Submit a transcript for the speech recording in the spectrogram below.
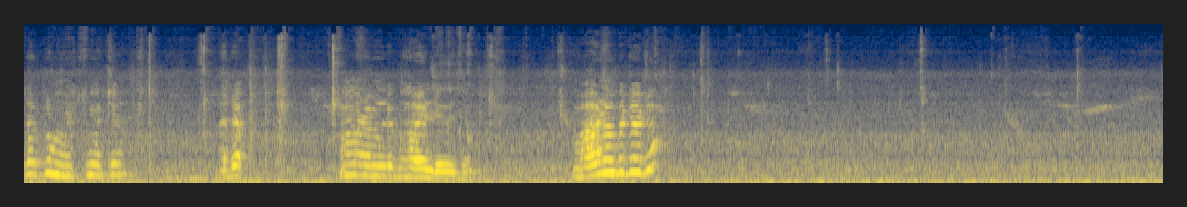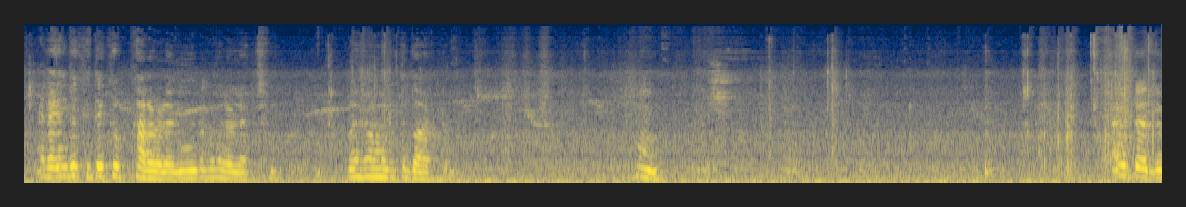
এটা একটু মিষ্টি মিষ্টি। এটা আমার এমনি ভালোই লেগেছে। ভালো না পেটে এটা কিন্তু খেতে খুব খারাপ লাগে, কিন্তু ভালো লাগছে। ওই সময় একটু দরকার হুম। এটা তো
